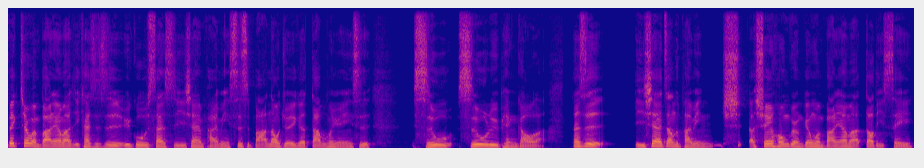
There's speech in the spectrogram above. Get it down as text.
，Victor Wembanyama 一开始是预估三十一，现在排名四十八。那我觉得一个大部分原因是失误失误率偏高了。但是以现在这样子排名，，Shane Holmgren 跟 Wembanyama 到底谁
